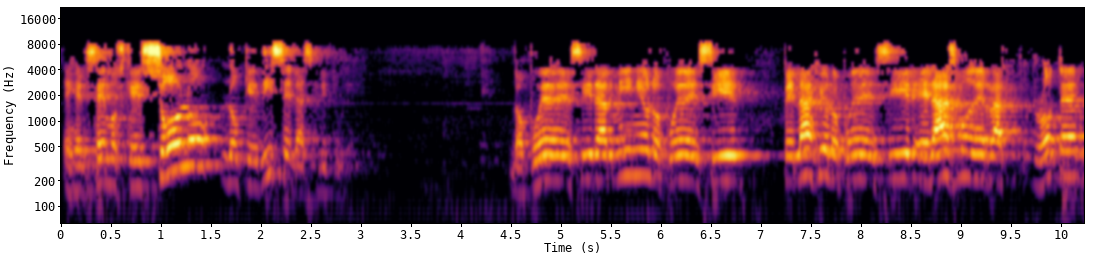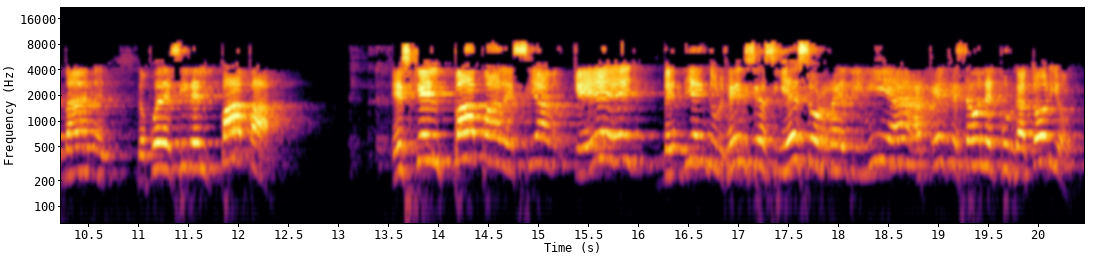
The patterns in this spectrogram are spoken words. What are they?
ejercemos, que es solo lo que dice la escritura? Lo puede decir Arminio, lo puede decir Pelagio, lo puede decir Erasmo de Rotterdam, lo puede decir el Papa. Es que el Papa decía que él vendía indulgencias y eso redimía a aquel que estaba en el purgatorio.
